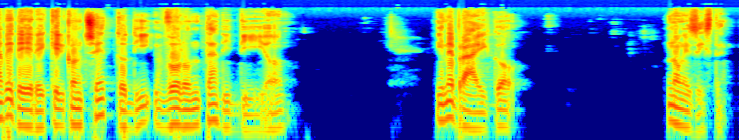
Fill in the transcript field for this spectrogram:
a vedere che il concetto di volontà di Dio in ebraico non esiste.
